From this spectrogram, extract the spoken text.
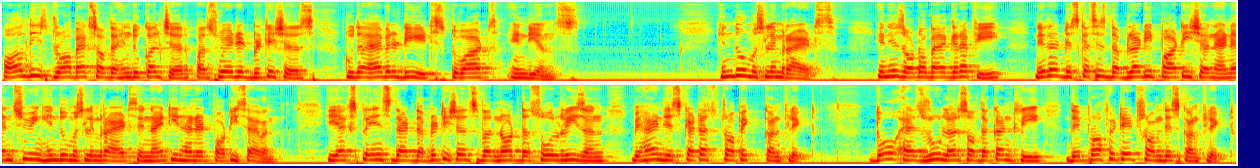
All these drawbacks of the Hindu culture persuaded Britishers to the evil deeds towards Indians. Hindu Muslim riots. In his autobiography, Nirad discusses the bloody partition and ensuing Hindu Muslim riots in 1947. He explains that the Britishers were not the sole reason behind this catastrophic conflict, though, as rulers of the country, they profited from this conflict.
